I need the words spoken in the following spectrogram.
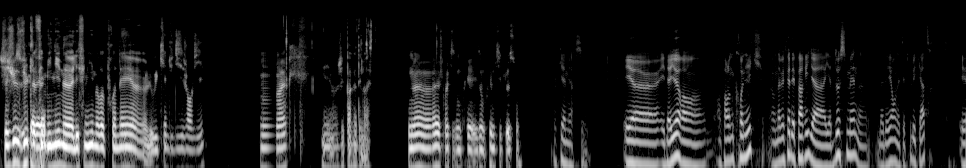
J'ai juste vu que les féminines, euh, les féminines reprenaient euh, le week-end du 10 janvier. Mmh, ouais. Mais non, j'ai pas regardé le reste. Ouais, ouais, je crois qu'ils ont pris, ils ont pris une petite leçon. Ok, merci. Et, euh, et d'ailleurs, en, en, parlant de chronique, on avait fait des paris il y a, il y a deux semaines. Bah, d'ailleurs, on était tous les quatre. Et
